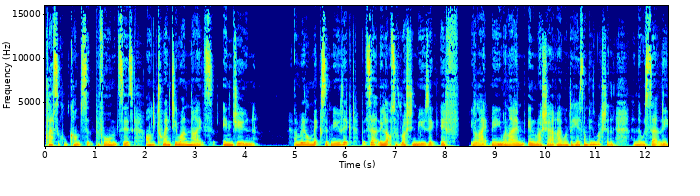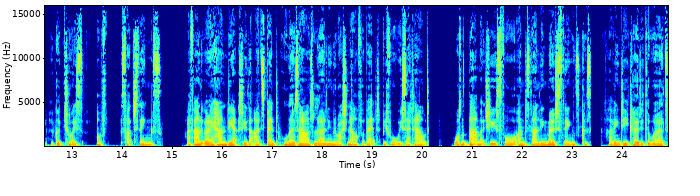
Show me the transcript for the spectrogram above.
classical concert performances on 21 nights in June a real mix of music, but certainly lots of Russian music. If you're like me, when I'm in Russia, I want to hear something Russian, and there was certainly a good choice of such things. I found it very handy actually that I'd spent all those hours learning the Russian alphabet before we set out. It wasn't that much use for understanding most things because having decoded the words,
